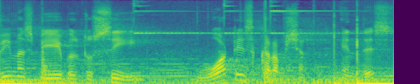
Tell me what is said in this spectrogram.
We must be able to see what is corruption in this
